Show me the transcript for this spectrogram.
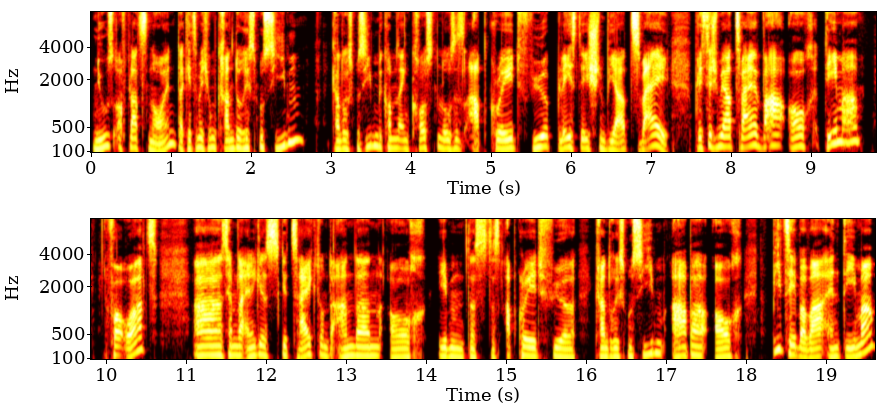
News auf Platz 9. Da geht es nämlich um Gran Turismo 7. Gran Turismo 7 bekommt ein kostenloses Upgrade für PlayStation VR 2. PlayStation VR 2 war auch Thema vor Ort. Äh, sie haben da einiges gezeigt, unter anderem auch eben das, das Upgrade für Gran Turismo 7, aber auch Beat Saber war ein Thema.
